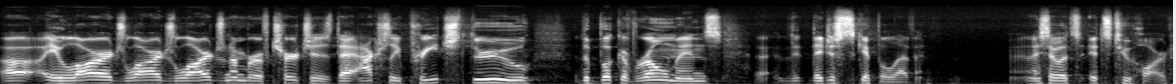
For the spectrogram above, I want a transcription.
uh, a large, large, large number of churches that actually preach through the book of Romans, uh, they just skip 11. And I say, well, it's, it's too hard.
